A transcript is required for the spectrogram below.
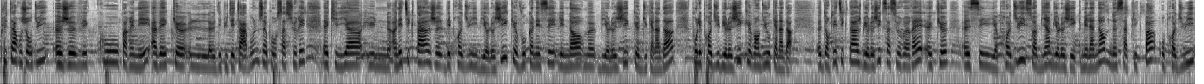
Plus tard aujourd'hui, euh, je vais co-parrainé avec le député Tabuns pour s'assurer qu'il y a un étiquetage des produits biologiques. Vous connaissez les normes biologiques du Canada pour les produits biologiques vendus au Canada. Donc, l'étiquetage biologique s'assurerait que ces produits soient bien biologiques, mais la norme ne s'applique pas aux produits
